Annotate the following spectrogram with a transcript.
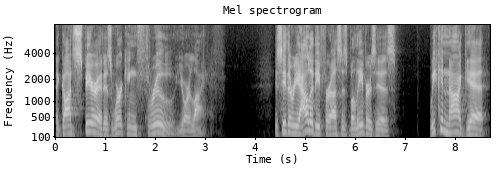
that God's Spirit is working through your life. You see, the reality for us as believers is we cannot get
